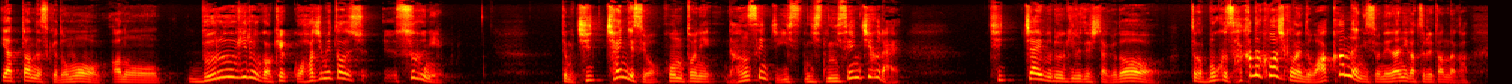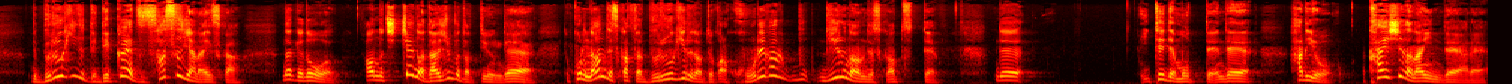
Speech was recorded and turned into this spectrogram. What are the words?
やったんですけども、あの、ブルーギルが結構始めたすぐに、でもちっちゃいんですよ、本当に。何センチ？2, ?2 センチぐらい？ちっちゃいブルーギルでしたけど、とか僕魚詳しくないんで分かんないんですよね、何が釣れたんだか。で、ブルーギルってでっかいやつ刺すじゃないですか。だけど、あの、ちっちゃいのは大丈夫だって言うんで、これ何ですかって言ったらブルーギルだって言うから、これがギルなんですかっつって。で、手で持って、で、針を、返しがないんで、あれ、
